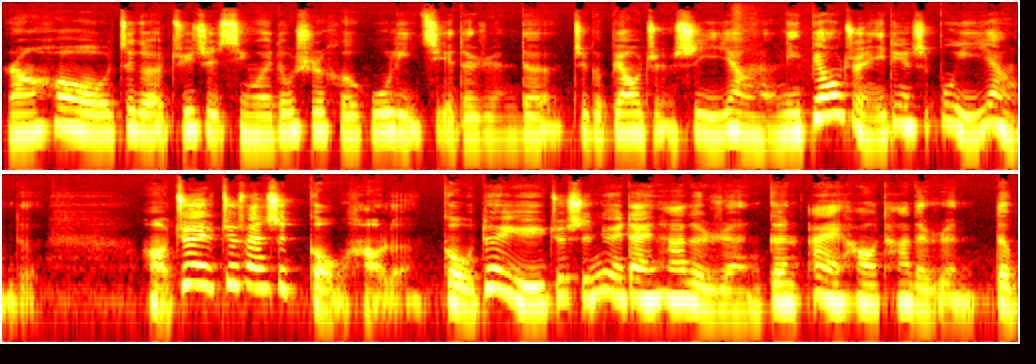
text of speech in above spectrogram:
然后这个举止行为都是合乎礼节的人的这个标准是一样的？你标准一定是不一样的。好，就就算是狗好了，狗对于就是虐待它的人跟爱好它的人的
